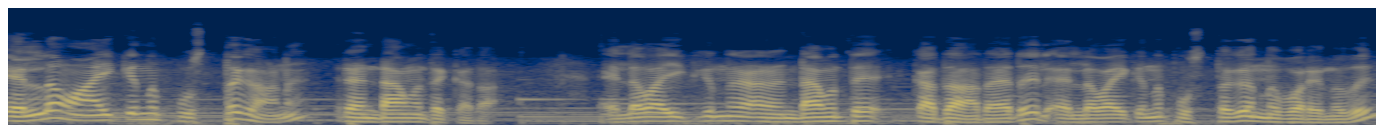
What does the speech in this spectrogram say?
എല്ല വായിക്കുന്ന പുസ്തകമാണ് രണ്ടാമത്തെ കഥ. എല്ല വായിക്കുന്ന രണ്ടാമത്തെ കഥ അതായത് എല്ല വായിക്കുന്ന പുസ്തകം എന്ന് പറയുന്നത്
